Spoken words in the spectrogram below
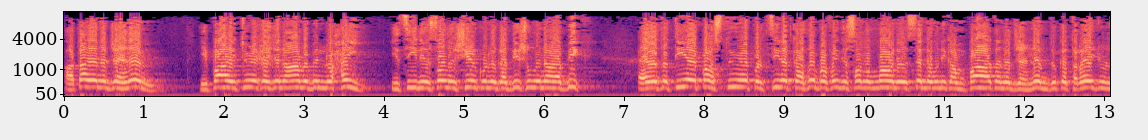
ata janë në xhehenem, I pari i tyre ka qenë Amr ibn Luhay, i cili e solli shirkun në gadishullin arabik. Edhe të tjerë pas tyre për të cilët ka thënë profeti sallallahu alaihi wasallam unë i kam parë ata në xhehenem duke tërhequr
